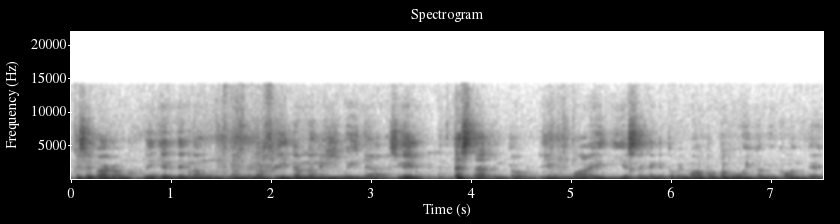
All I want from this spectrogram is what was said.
Kasi parang bigyan din ng, ng, ng freedom, ng leeway na, sige, test natin to, yung mga ideas na ganito, may mga babaguhin kaming konti.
